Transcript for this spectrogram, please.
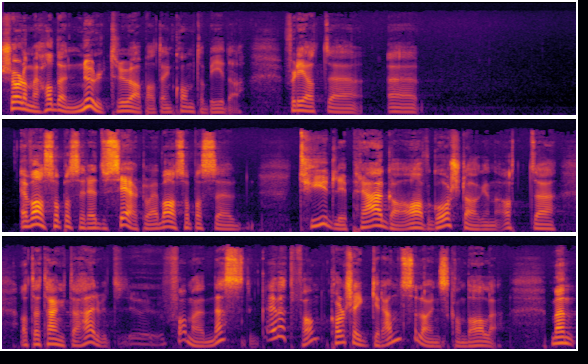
sjøl om jeg hadde null trua på at den kom til å bli det. Fordi at uh, uh, Jeg var såpass redusert, og jeg var såpass tydelig prega av gårsdagen at, at jeg tenkte her faen meg, nesten, Jeg vet faen, kanskje ei grenselandsskandale. Men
